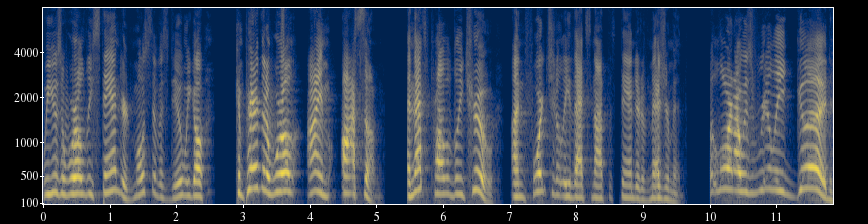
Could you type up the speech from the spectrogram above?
we use a worldly standard. Most of us do. We go, Compared to the world, I'm awesome. And that's probably true. Unfortunately, that's not the standard of measurement. But Lord, I was really good.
